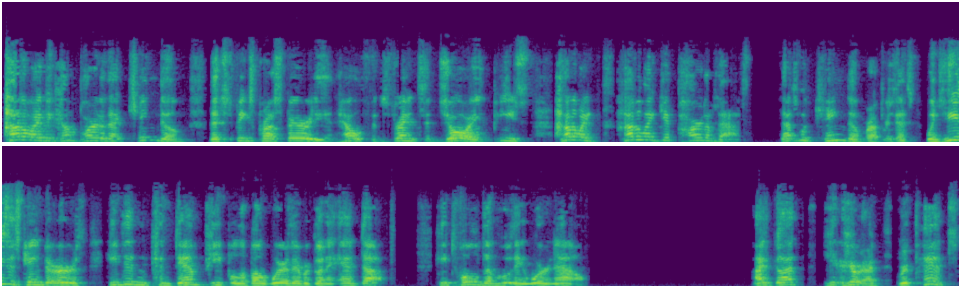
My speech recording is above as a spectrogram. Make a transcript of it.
How do I become part of that kingdom that speaks prosperity and health and strength and joy and peace? How do I how do I get part of that? That's what kingdom represents. When Jesus came to earth, he didn't condemn people about where they were going to end up. He told them who they were now. I've got here, I repent,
